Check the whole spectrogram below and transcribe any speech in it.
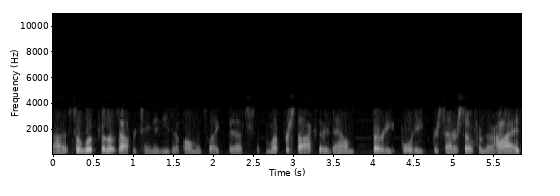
Uh, so look for those opportunities at moments like this, and look for stocks that are down 30, 40 percent or so from their highs,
